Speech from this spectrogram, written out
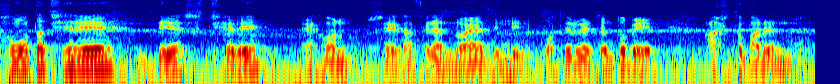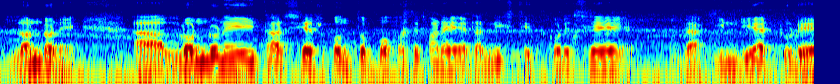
ক্ষমতা ছেড়ে, দেশ ছেড়ে এখন শেখ হাসিনা নয়াদিল্লির পথে রয়েছেন, তবে আসতে পারেন লন্ডনে। লন্ডনেই তার শেষ গন্তব্য হতে পারে, এটা নিশ্চিত করেছে দ্য ইন্ডিয়া টুডে।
